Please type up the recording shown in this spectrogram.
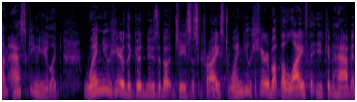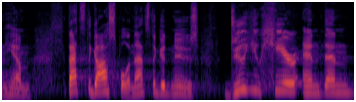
I'm asking you, like, when you hear the good news about Jesus Christ, when you hear about the life that you can have in Him, that's the gospel and that's the good news. Do you hear and then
